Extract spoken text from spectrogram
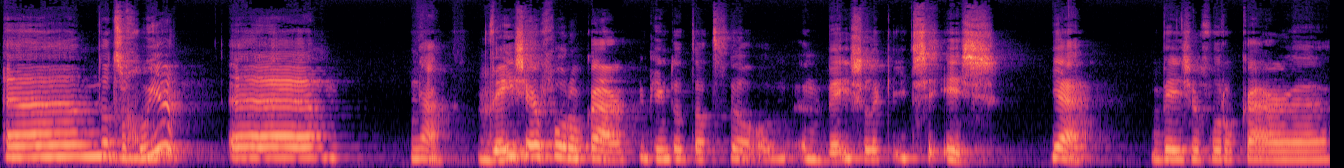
Uh, dat is een goeie. Uh, nou, wees er voor elkaar. Ik denk dat dat wel een, een wezenlijk iets is. Ja, wees er voor elkaar uh,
